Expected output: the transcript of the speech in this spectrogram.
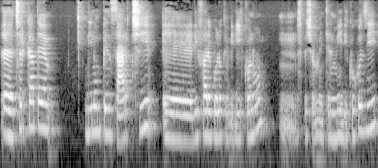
eh, cercate di non pensarci e di fare quello che vi dicono, mm, specialmente il medico così,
